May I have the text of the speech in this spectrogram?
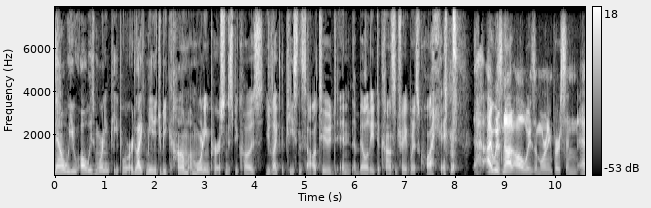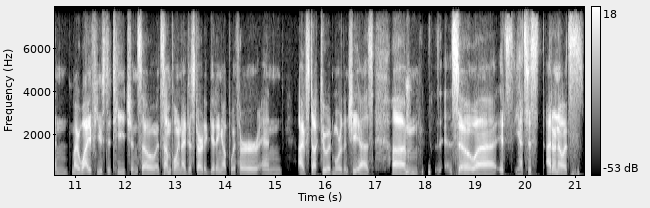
now? Were you always morning people, or like me, did you become a morning person just because you like the peace and solitude and ability to concentrate when it's quiet? I was not always a morning person, and my wife used to teach, and so at some point I just started getting up with her, and I've stuck to it more than she has. Um, so uh, it's yeah, it's just I don't know, it's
